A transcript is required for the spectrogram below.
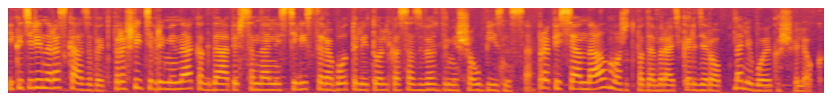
Екатерина рассказывает, прошли те времена, когда персональные стилисты работали только со звездами шоу-бизнеса. Профессионал может подобрать гардероб на любой кошелек.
